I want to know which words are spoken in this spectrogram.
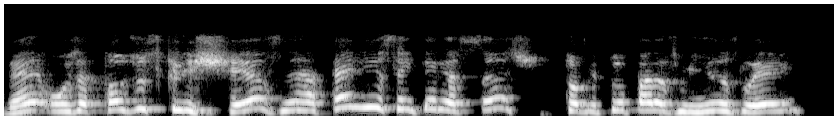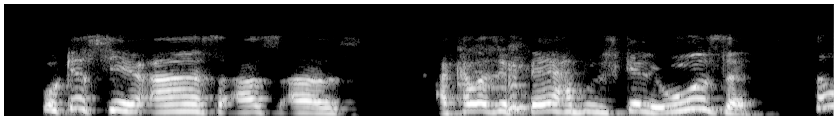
né, usa todos os clichês, né? Até nisso é interessante, sobretudo para as meninas lerem, porque assim, as, as, as aquelas hipérboles que ele usa são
